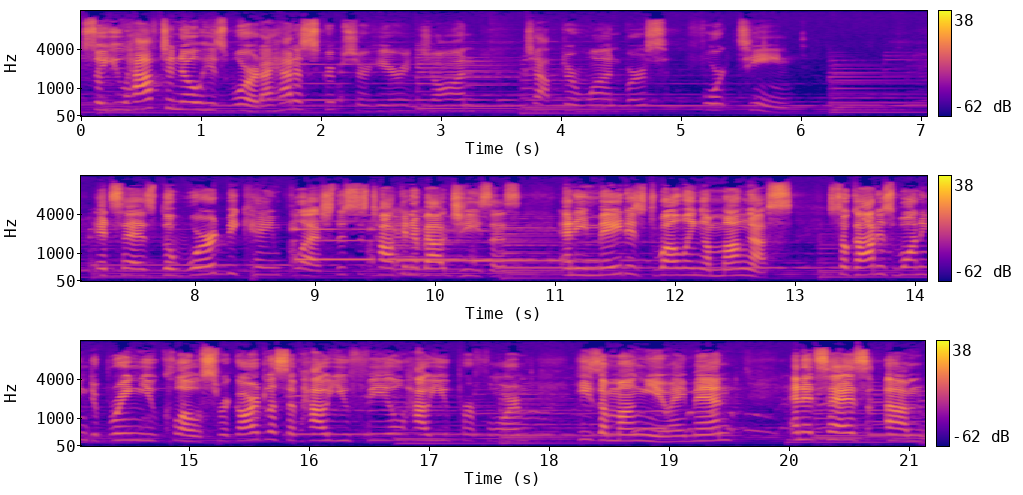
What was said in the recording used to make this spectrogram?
So you have to know His Word. I had a scripture here in John chapter 1, verse 14. It says, The Word became flesh. This is talking about Jesus, and He made His dwelling among us. So God is wanting to bring you close, regardless of how you feel, how you performed. He's among you. Amen. And it says, um,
